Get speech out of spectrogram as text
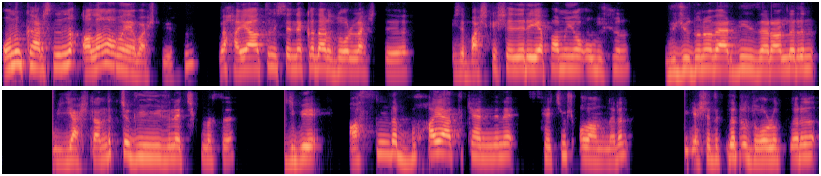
onun karşılığını alamamaya başlıyorsun ve hayatın işte ne kadar zorlaştığı, işte başka şeyleri yapamıyor oluşun, vücuduna verdiğin zararların yaşlandıkça gün yüzüne çıkması gibi aslında bu hayatı kendine seçmiş olanların yaşadıkları zorlukları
